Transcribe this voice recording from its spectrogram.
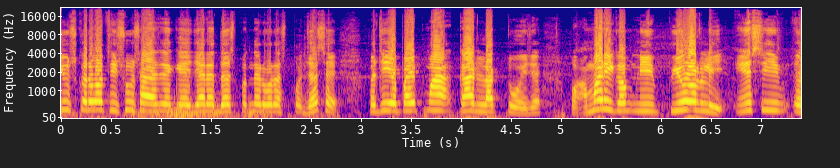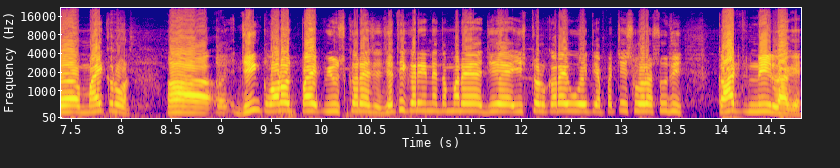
યુઝ કરવાથી શું થશે કે જ્યારે દસ પંદર વર્ષ જશે, પછી એ પાઇપમાં કાર્ડ લાગતું હોય છે. પણ અમારી કંપની પ્યોરલી એંસી માઇક્રોન ઝીંક વાળો જ પાઇપ યુઝ કરે છે. જેથી કરીને તમારે જે ઇન્સ્ટોલ કરાવ્યું હોય ત્યાં પચીસ વર્ષ સુધી કાટ નહીં લાગે.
